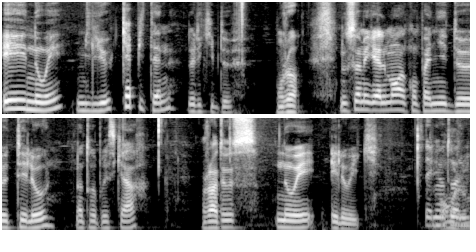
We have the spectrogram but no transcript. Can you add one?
Et Noé, milieu capitaine de l'équipe 2. Bonjour. Nous sommes également accompagnés de Tello, notre briscard. Bonjour à tous. Noé et Loïc. Salut Antoine.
